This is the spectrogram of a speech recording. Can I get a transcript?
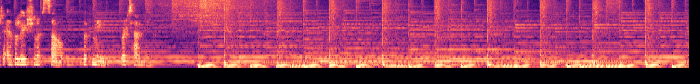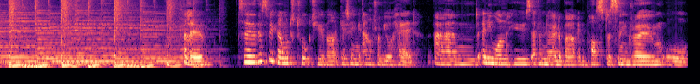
to Evolution of Self with me, Britannia. Hello. So this week I want to talk to you about getting out of your head and anyone who's ever known about imposter syndrome or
